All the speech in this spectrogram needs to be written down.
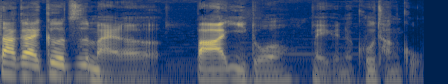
大概各自买了八亿多美元的库藏股。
